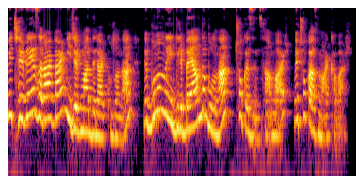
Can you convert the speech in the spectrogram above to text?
ve çevreye zarar vermeyecek maddeler kullanan ve bununla ilgili beyanda bulunan çok az insan var ve çok az marka var.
